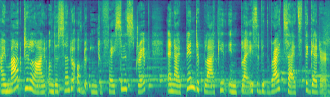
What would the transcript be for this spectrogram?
I marked the line on the center of the interfacing strip and I pinned the placket in place with right sides together.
